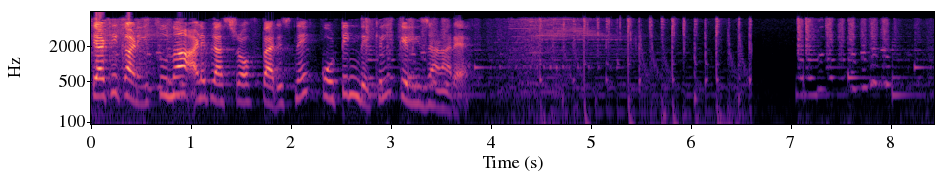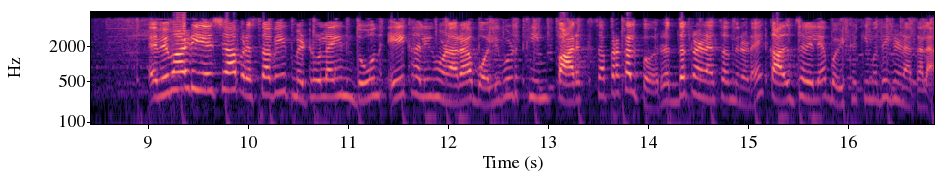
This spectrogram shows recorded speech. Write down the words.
त्या ठिकाणी चुना आणि प्लास्टर ऑफ पॅरिसने कोटिंग देखील केली जाणार आहे. एमएमआरडीएच्या प्रस्तावित मेट्रो लाईन दोन ए खाली होणारा बॉलिवूड थीम पार्कचा प्रकल्प रद्द करण्याचा निर्णय काल झालेल्या बैठकीमध्ये घेण्यात आला.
